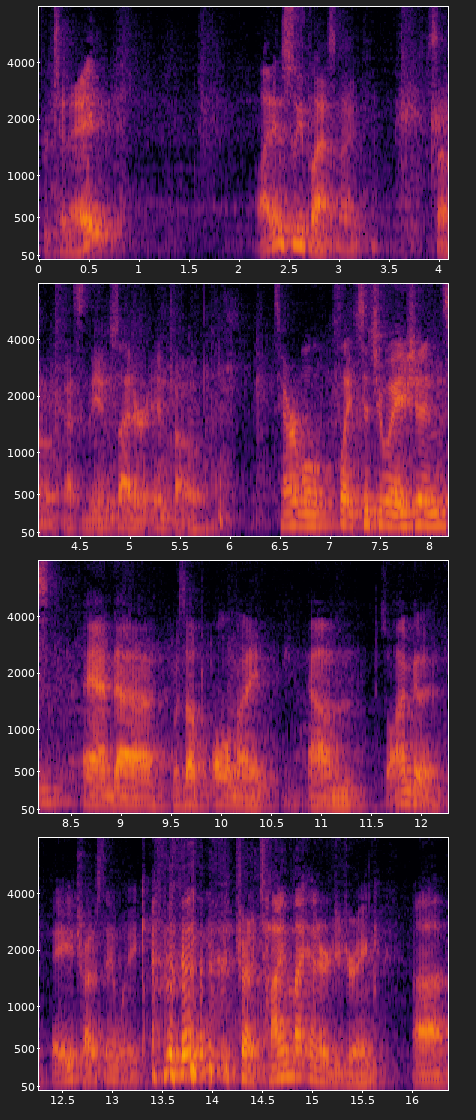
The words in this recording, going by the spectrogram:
For today, well, I didn't sleep last night, so that's the insider info. Terrible flight situations, and uh, was up all night. Um, so I'm gonna a try to stay awake, try to time my energy drink. Uh,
